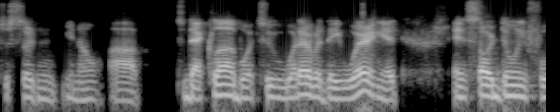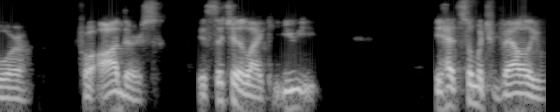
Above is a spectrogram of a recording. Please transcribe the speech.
to certain you know uh, to that club or to whatever they wearing it and start doing for for others it's such a like you it had so much value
